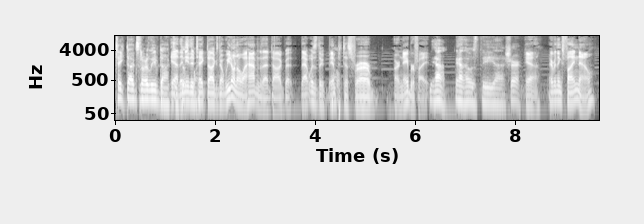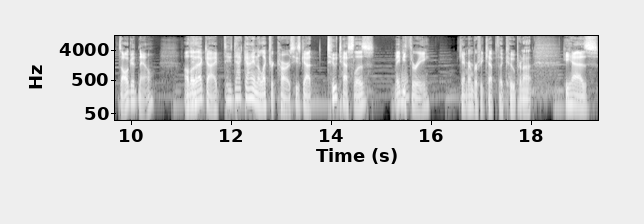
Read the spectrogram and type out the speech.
take dogs nor leave dogs. yeah, they neither point. take dogs. nor we don't know what happened to that dog, but that was the impetus for our our neighbor fight. Yeah, yeah, that was the uh, sure. Yeah, everything's fine now. It's all good now. Although that guy, dude, that guy in electric cars, he's got two Teslas, maybe Mm-hmm. three. Can't remember if he kept the coupe or not. He has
